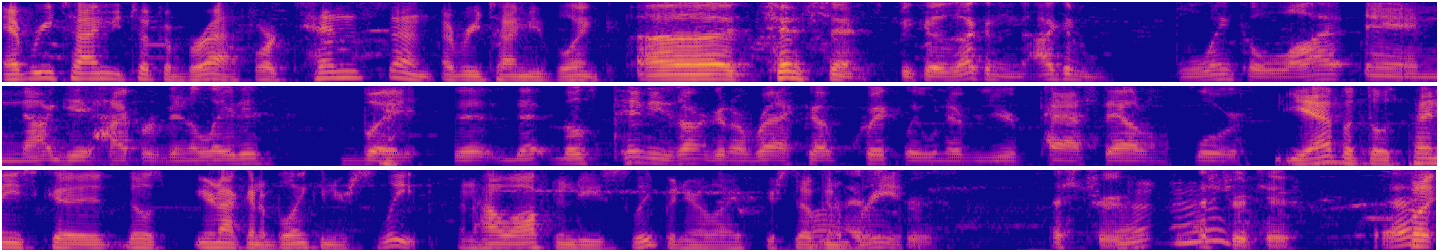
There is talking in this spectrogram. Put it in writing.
every time you took a breath, or ten cents every time you blink? uh 10 cents because i can i can blink a lot and not get hyperventilated but that, that, those pennies aren't going to rack up quickly whenever you're passed out on the floor Yeah, but those pennies could those you're not going to blink in your sleep. And how often do you sleep in your life? You're still Oh, going to that's breathe. True. That's true. Uh-uh. That's true too. Yeah, But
